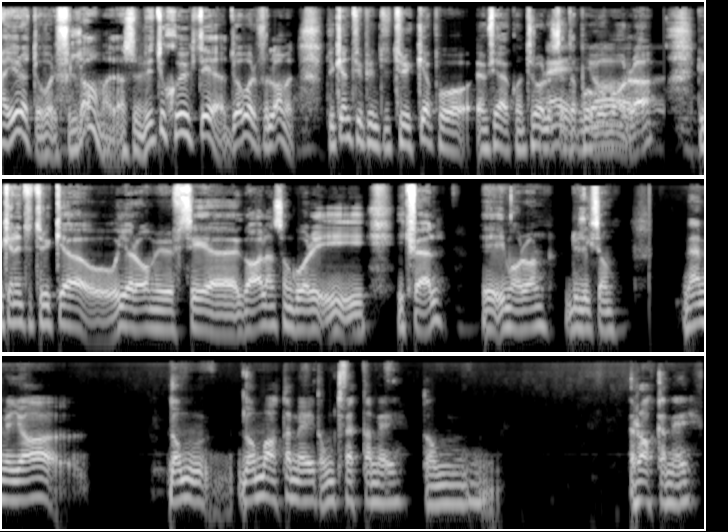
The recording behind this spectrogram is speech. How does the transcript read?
Hajar du att du har varit förlamad? Alltså, vet du hur sjukt det är? Du har varit förlamad. Du kan typ inte trycka på en fjärrkontroll och sätta på jag- morra. Du kan inte trycka och göra om UFC-galan som går i, ikväll, i, imorgon. Du liksom... Nej, men jag... De, de matar mig, de tvättar mig, de rakar mig.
